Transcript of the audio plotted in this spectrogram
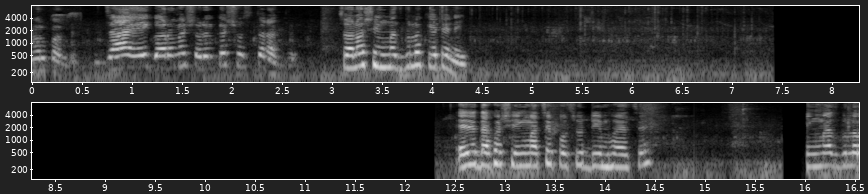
ঝোল করব। যা এই গরমে শরীরকে সুস্থ রাখবে। চলো শিং মাছগুলো কেটে নেই। এই যে দেখো শিং মাছে প্রচুর ডিম হয়েছে। শিং মাছগুলো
